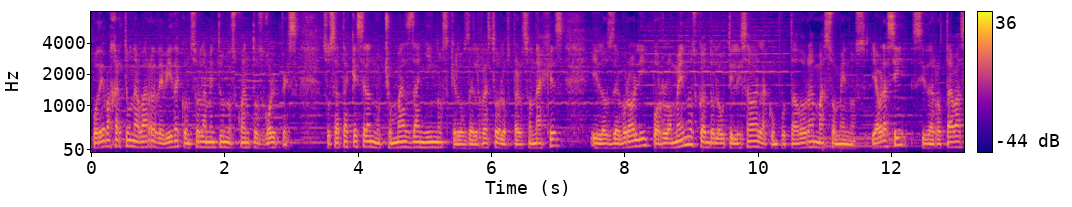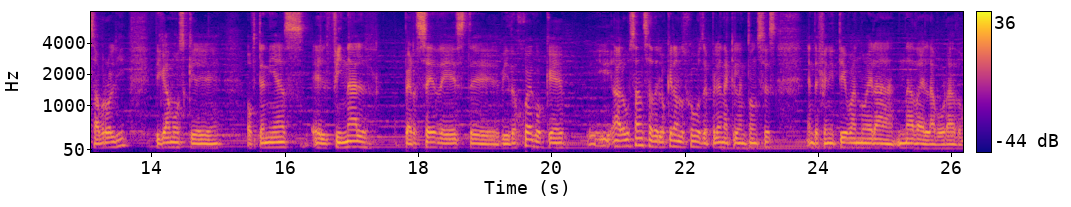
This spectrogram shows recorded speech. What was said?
podía bajarte una barra de vida con solamente unos cuantos golpes. Sus ataques eran mucho más dañinos que los del resto de los personajes y los de Broly, por lo menos cuando lo utilizaba la computadora, más o menos. Y ahora sí, si derrotabas a Broly, digamos que obtenías el final per se de este videojuego que y a la usanza de lo que eran los juegos de pelea en aquel entonces, en definitiva no era nada elaborado.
